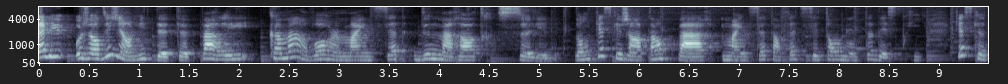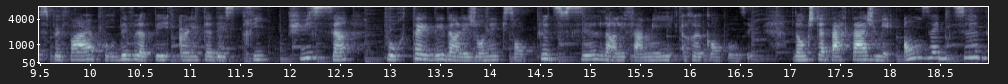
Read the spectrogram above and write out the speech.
Salut! Aujourd'hui, j'ai envie de te parler comment avoir un mindset d'une marâtre solide. Donc, qu'est-ce que j'entends par mindset? En fait, c'est ton état d'esprit. Qu'est-ce que tu peux faire pour développer un état d'esprit puissant pour t'aider dans les journées qui sont plus difficiles dans les familles recomposées? Donc, je te partage mes 11 habitudes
